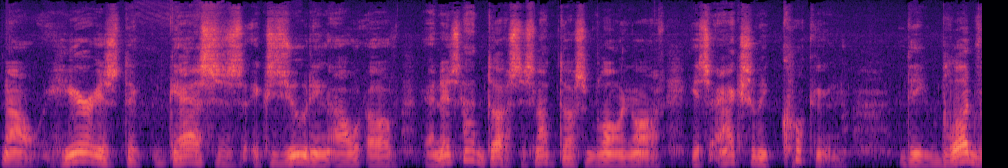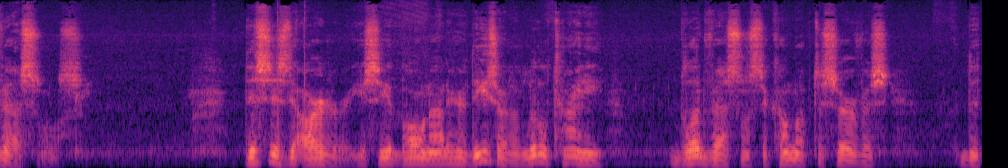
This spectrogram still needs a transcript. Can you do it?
Now, here is the gases exuding out of, and it's not dust, it's not dust blowing off, it's actually cooking the blood vessels. This is the artery. You see it blowing out of here? These are the little tiny blood vessels that come up to service the,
